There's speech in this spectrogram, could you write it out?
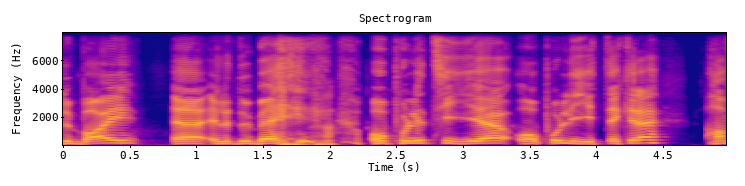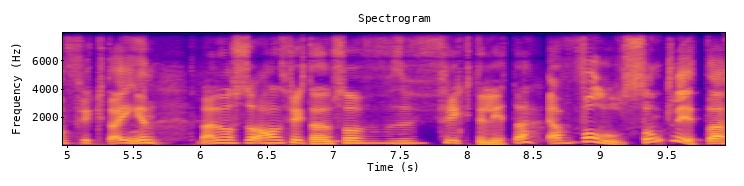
Dubai, eh, eller Dubai, og politiet og politikere, han frykta ingen. Nei, men også, han frykta dem så fryktelig lite. Ja, voldsomt lite.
